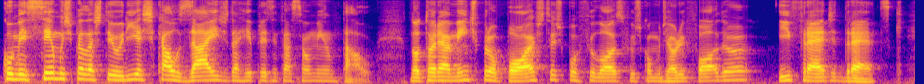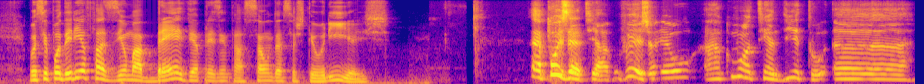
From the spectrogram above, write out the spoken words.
Comecemos pelas teorias causais da representação mental, notoriamente propostas por filósofos como Jerry Fodor e Fred Dretske. Você poderia fazer uma breve apresentação dessas teorias? É, pois é, Tiago. Veja, eu, ah, como eu tinha dito, uh,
